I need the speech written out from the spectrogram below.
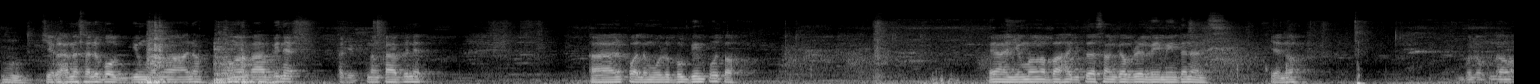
Hmm, sira na sa lubog yung mga ano, mga cabinet, takip ng cabinet. Ah, ano po, lumulubog din po to. Ayan, yung mga bahay dito sa San Gabriel may maintenance. Yan o. No? Bulok na o.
